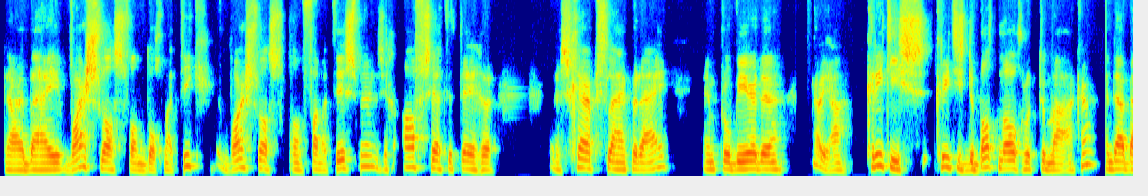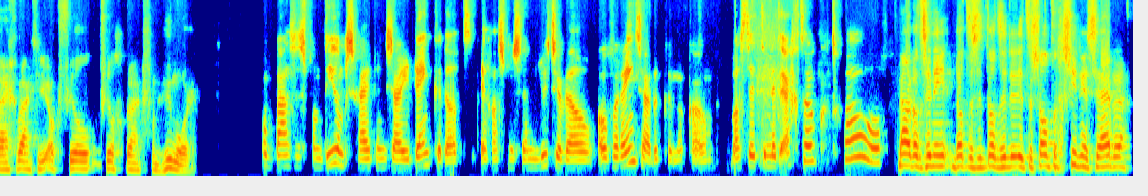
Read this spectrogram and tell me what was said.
Daarbij wars was van dogmatiek, wars was van fanatisme, zich afzette tegen scherpslijperij en probeerde nou ja, kritisch, kritisch debat mogelijk te maken. En daarbij gebruikte hij ook veel, veel gebruik van humor. Op basis van die omschrijving zou je denken dat Erasmus en Luther wel overeen zouden kunnen komen. Was dit in het echt ook het geval? Of? Nou, dat is, een, dat, is, dat is een interessante geschiedenis. Ze hebben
